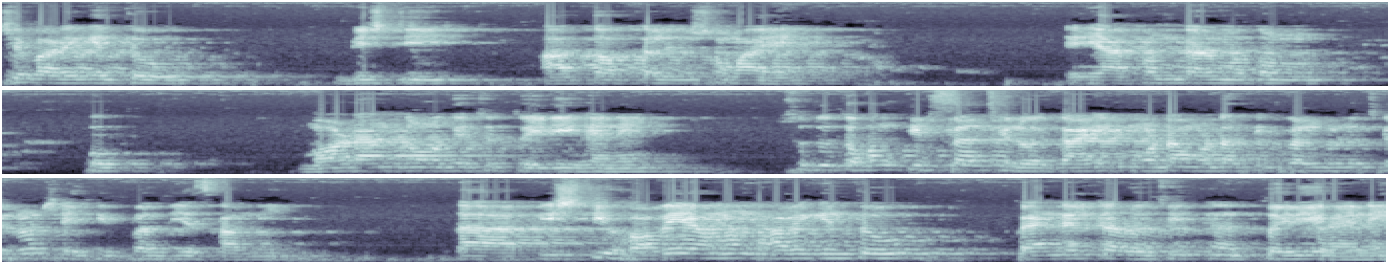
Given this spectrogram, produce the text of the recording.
সেবারে কিন্তু বৃষ্টি আর তৎকালীন সময়ে এই এখনকার মতন খুব মডার্ন কোনো কিছু তৈরি হয়নি। শুধু তখন তিরপাল ছিল। গাড়ির মোটা মোটা তিরপালগুলো ছিল, সেই তিরপাল দিয়ে ছাউনি তা বৃষ্টি হবে এমন ভাবে কিন্তু প্যান্ডেলটা তৈরি হয়নি।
